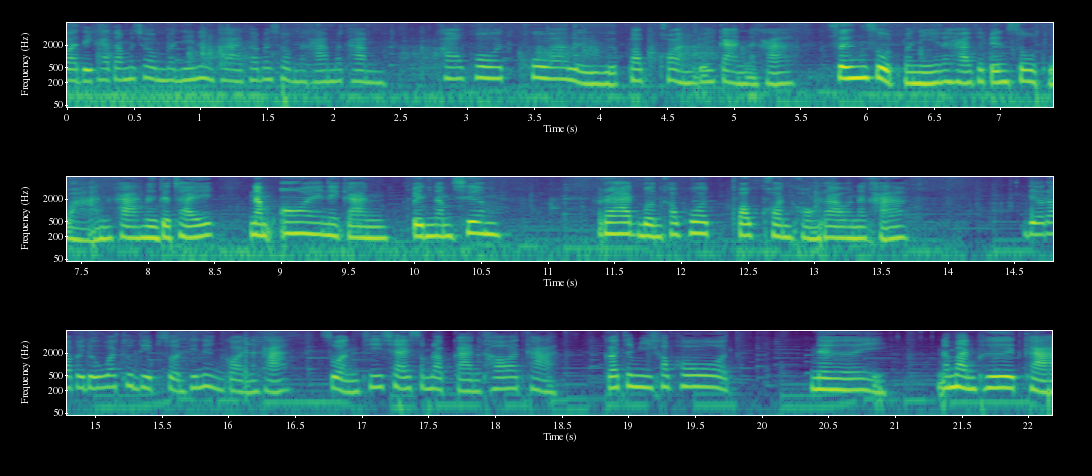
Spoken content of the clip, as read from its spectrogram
สวัสดีค่ะท่านผู้ชม วันนี้หนึ่งพาท่านผู้ชมนะคะ มาทำข้าวโพดคั่วหรือป๊อปคอร์นด้วยกันนะคะ ซึ่งสูตรวันนี้นะคะจะเป็นสูตรหวานค่ะหนึ่งจะใช้น้ำอ้อยในการเป็นน้ำเชื่อมราดบนข้าวโพดป๊อปคอร์นของเรานะคะ เดี๋ยวเราไปดูวัตถุดิบส่วนที่ 1 ก่อนนะคะ ส่วนที่ใช้สำหรับการทอดค่ะ ก็จะมีข้าวโพดเนย น้ำมันพืชค่ะ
